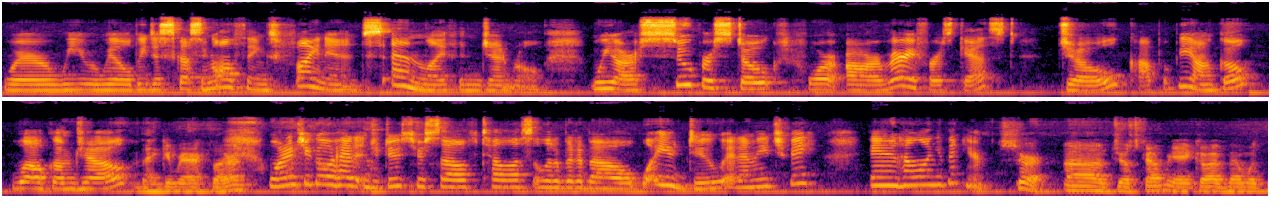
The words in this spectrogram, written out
where we will be discussing all things finance and life in general. We are super stoked for our very first guest. Joe Capobianco. Welcome, Joe. Thank you, Mary Claire. Why don't you go ahead and introduce yourself? Tell us a little bit about what you do at MHV and how long you've been here. Sure. Uh, Joe Capobianco. I've been with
